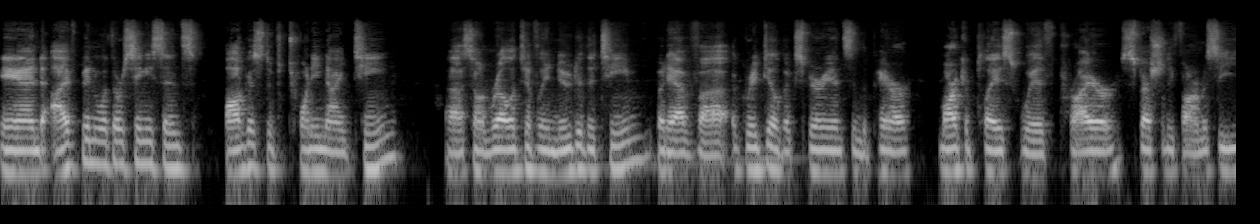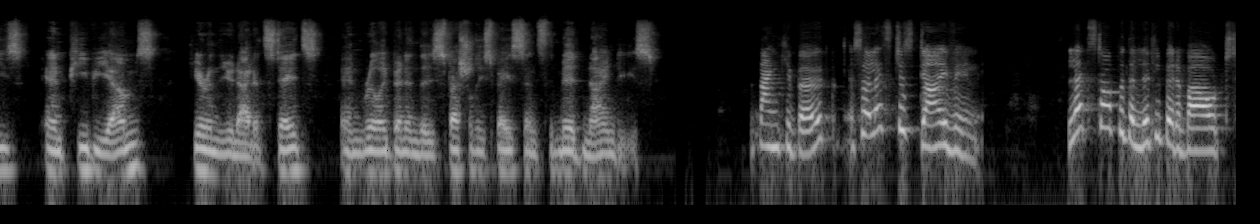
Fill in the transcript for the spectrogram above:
And I've been with Orsini since August of 2019. Uh, so I'm relatively new to the team, but have uh, a great deal of experience in the payer marketplace with prior specialty pharmacies and PBMs here in the United States, and really been in the specialty space since the mid 90s. Thank you both. So let's just dive in. Let's start with a little bit about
